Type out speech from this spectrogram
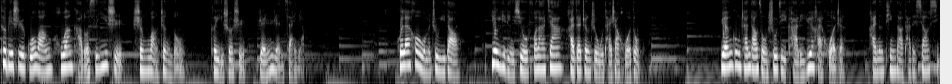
特别是国王胡安·卡洛斯一世声望正隆，可以说是人人赞扬。回来后，我们注意到，右翼领袖弗拉加还在政治舞台上活动，原共产党总书记卡利约还活着，还能听到他的消息。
